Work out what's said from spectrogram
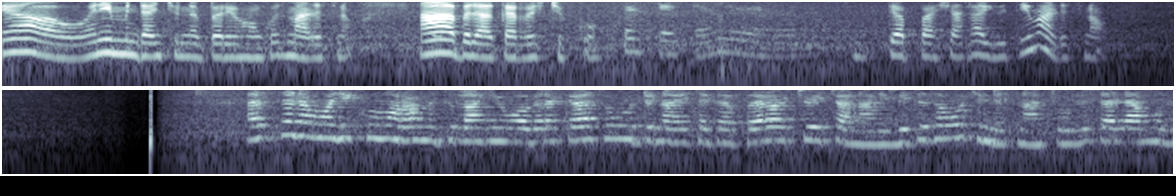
ያው እኔም እንዳንችን ነበር የሆንኩት ማለት ነው። አ ቀረች እኮ ገባሻል ሀዩቲ ማለት ነው። አሰላሙ አለይኩም ወራህመቱላሂ ወበረካቱ። ውድና የተከበራችሁ የቻናሌ ቤተሰቦች እንዴት ናችሁ? ሁሉ ሰላም፣ ሁሉ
